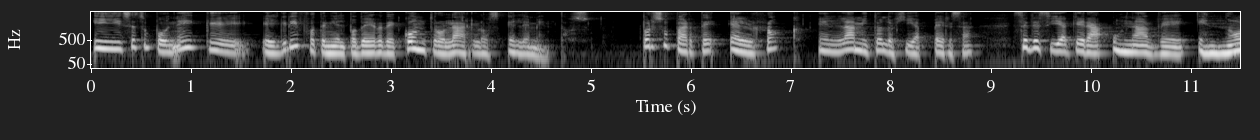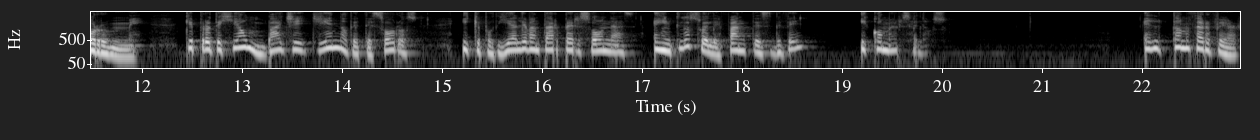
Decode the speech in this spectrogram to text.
y se supone que el grifo tenía el poder de controlar los elementos. Por su parte, el roc en la mitología persa se decía que era un ave enorme que protegía un valle lleno de tesoros y que podía levantar personas e incluso elefantes bebé y comérselos. El Thunderbird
